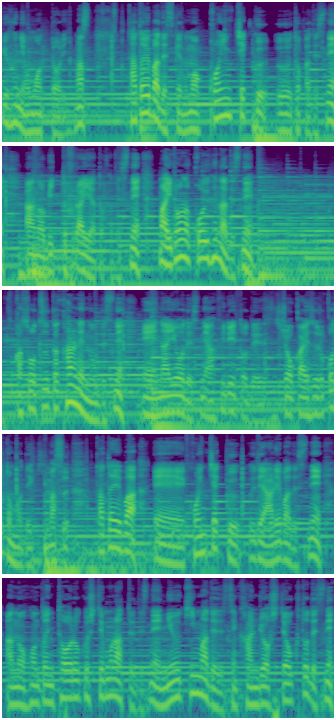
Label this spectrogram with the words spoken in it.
いうふうに思っております。例えばですけども、コインチェックとかですね、あの、ビットフライヤーとかですね、まあいろんなこういうふうなですね、仮想通貨関連のですね、えー、内容をですね、アフィリエイトで紹介することもできます。例えば、えー、コインチェックであればですね、あの、本当に登録してもらってですね、入金までですね、完了しておくとですね、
